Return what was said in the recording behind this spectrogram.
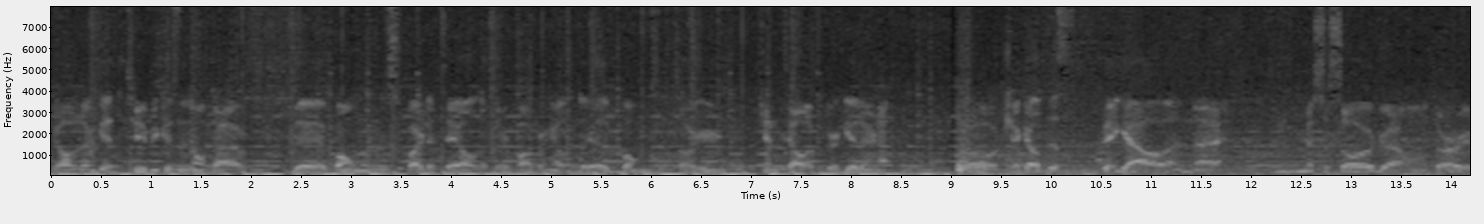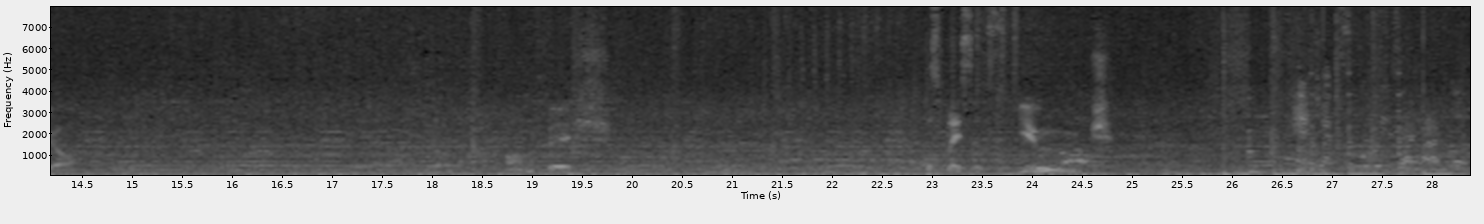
They all look good too because they don't have the bones by the tail that they're popping out. The head bones, that's how you can tell if they're good or not. Oh, check out this Big Al in uh, Mississauga, Ontario. Fish. This place is huge. Can't check leaves I have. Look,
